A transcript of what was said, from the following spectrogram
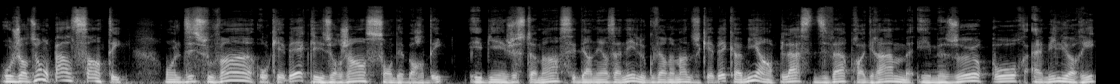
Aujourd'hui, on parle santé. On le dit souvent, au Québec, les urgences sont débordées. Eh bien, justement, ces dernières années, le gouvernement du Québec a mis en place divers programmes et mesures pour améliorer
